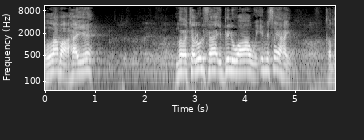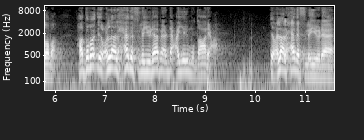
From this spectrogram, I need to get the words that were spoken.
Laba haye? Muctalulfaai bilwaawi imisay ahayd? Toddoba. Haddaba iclaal xadaf la yidhaah baa dhacayay mudaarica iclaal xadaf la yidhaah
